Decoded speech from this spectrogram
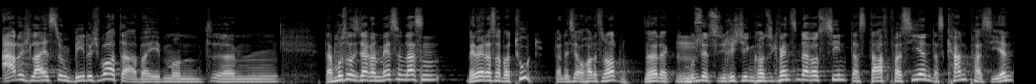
A durch Leistung, B durch Worte aber eben. Und ähm, da muss man sich daran messen lassen. Wenn er das aber tut, dann ist ja auch alles in Ordnung. Ne? Da muss jetzt die richtigen Konsequenzen daraus ziehen. Das darf passieren, das kann passieren.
